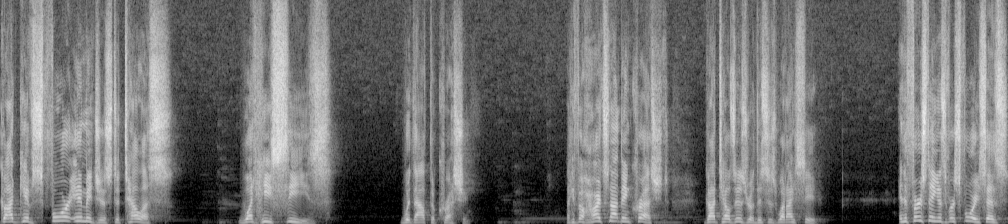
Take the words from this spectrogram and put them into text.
God gives four images to tell us what he sees without the crushing. Like if a heart's not been crushed, God tells Israel, This is what I see. And the first thing is verse 4, he says,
